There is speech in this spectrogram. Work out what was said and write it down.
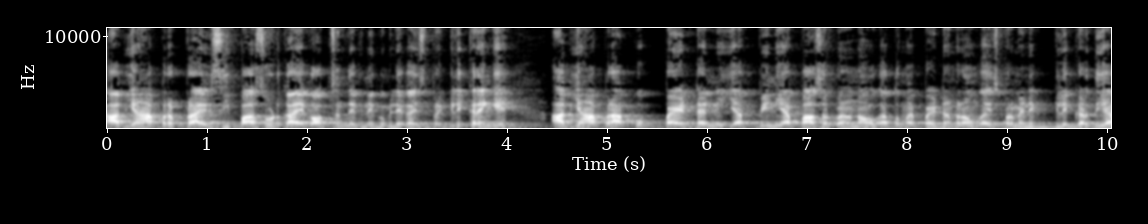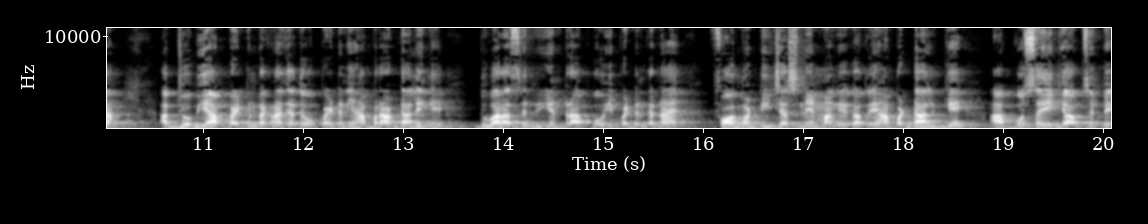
आप यहाँ पर प्राइवेसी पासवर्ड का एक ऑप्शन देखने को मिलेगा। इस पर क्लिक करेंगे। अब यहाँ पर आपको पैटर्न या पिन या पासवर्ड बनाना होगा तो मैं पैटर्न बनाऊँगा, इस पर मैंने क्लिक कर दिया। अब जो भी आप पैटर्न रखना चाहते हो, वो पैटर्न यहाँ पर आप डालेंगे। दोबारा से री एंटर आपको वही पैटर्न करना है। फॉर्मर टीचर्स नेम मांगेगा तो यहाँ पर डाल के आपको सही के ऑप्शन पे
